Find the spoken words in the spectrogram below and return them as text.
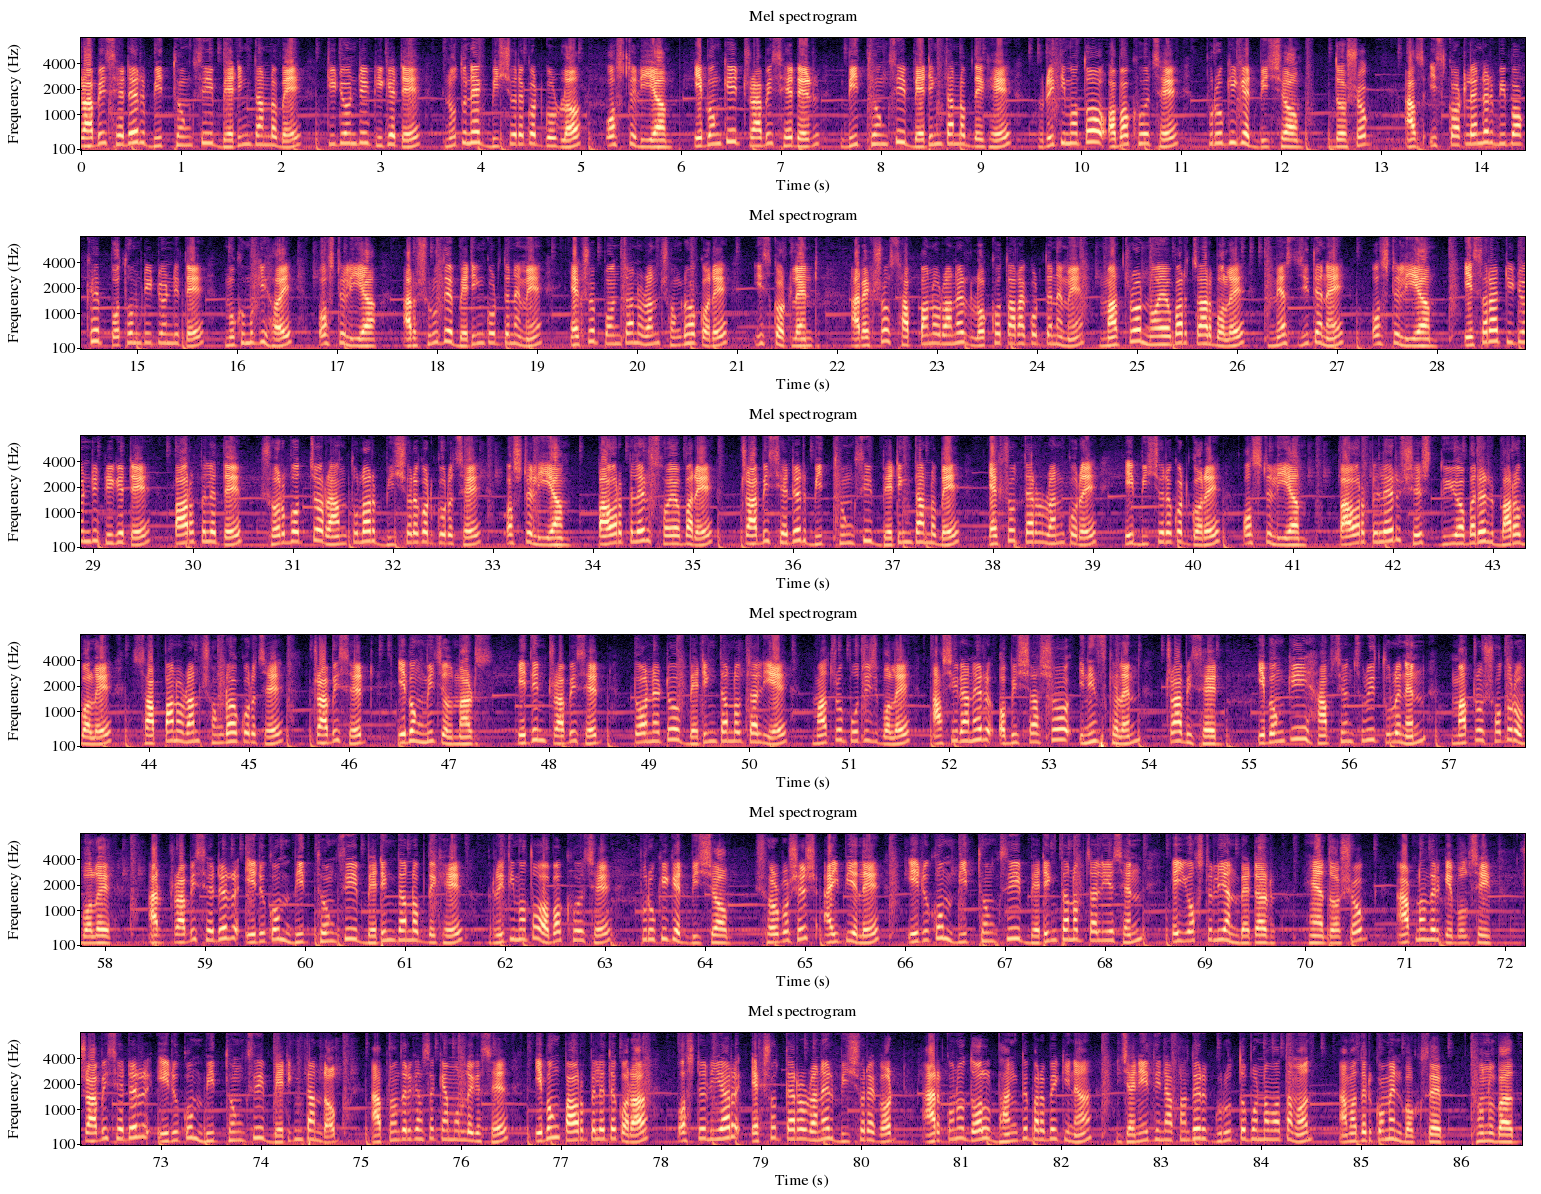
Travis হেডের বিধ্বংসী batting তাণ্ডবে T twenty ক্রিকেটে নতুন এক বিশ্ব রেকর্ড গড়ল অস্ট্রেলিয়া। এবং কি ট্রাভিস হেডের বিধ্বংসী ব্যাটিং তাণ্ডব দেখে রীতিমতো অবাক হয়েছে পুরো ক্রিকেট বিশ্ব। দর্শক, আজ স্কটল্যান্ডের বিপক্ষে প্রথম টি টোয়েন্টিতে মুখোমুখি হয় অস্ট্রেলিয়া আর শুরুতে ব্যাটিং করতে নেমে একশো পঞ্চান্ন রান সংগ্রহ করে স্কটল্যান্ড আর একশো ছাপ্পান্ন রানের লক্ষ্য তাড়া করতে নেমে মাত্র নয় ওভার চার বলে ম্যাচ জিতে নেয় অস্ট্রেলিয়া। এছাড়া টি টোয়েন্টি ক্রিকেটে পাওয়ার প্লেতে সর্বোচ্চ রান তোলার বিশ্ব রেকর্ড করেছে অস্ট্রেলিয়া। পাওয়ার প্লের ছয় ওভারে ট্রাভিস হেডের বিধ্বংসী ব্যাটিং তাণ্ডবে একশো তেরো রান করে এই বিশ্ব রেকর্ড গড়ে অস্ট্রেলিয়া। পাওয়ার প্লের শেষ দুই ওভারের বারো বলে ছাপ্পান্ন রান সংগ্রহ করেছে ট্রাভিস হেড এবং মিচেল মার্স। এদিন ট্রাভিস হেড টর্নেটো ব্যাটিং তাণ্ডব চালিয়ে মাত্র পঁচিশ বলে আশি রানের অবিশ্বাস্য ইনিংস খেলেন ট্রাভিস হেড। এবং কি হাফ সেঞ্চুরি তুলে নেন মাত্র সতেরো বলে। আর ট্রাভিস হেডের এরকম বিধ্বংসী ব্যাটিং তাণ্ডব দেখে রীতিমতো অবাক হয়েছে পুরো ক্রিকেট বিশ্ব। সর্বশেষ আইপিএলে এরকম বিধ্বংসী ব্যাটিং তাণ্ডব চালিয়েছেন এই অস্ট্রেলিয়ান ব্যাটার। হ্যাঁ দর্শক, আপনাদেরকে বলছি ট্রাভিস হেডের এরকম বিধ্বংসী ব্যাটিং তাণ্ডব আপনাদের কাছে কেমন লেগেছে এবং পাওয়ার প্লেতে করা অস্ট্রেলিয়ার একশো তেরো রানের বিশ্ব রেকর্ড আর কোনো দল ভাঙতে পারবে কিনা জানিয়ে দিন আপনাদের গুরুত্বপূর্ণ মতামত আমাদের কমেন্ট বক্সে ধন্যবাদ।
